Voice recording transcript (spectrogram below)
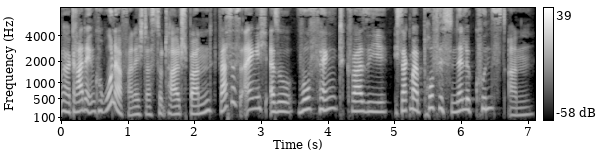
gerade in Corona fand ich das total spannend. Was ist eigentlich, also wo fängt quasi, ich sag mal professionelle Kunst an?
